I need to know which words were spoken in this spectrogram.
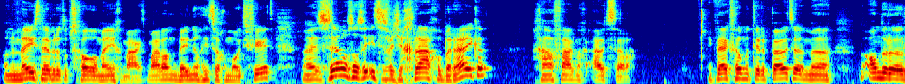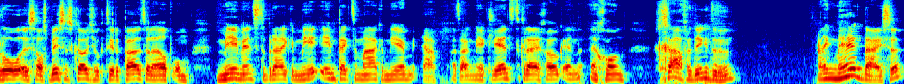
want de meesten hebben het op school al meegemaakt. Maar dan ben je nog niet zo gemotiveerd. Maar zelfs als er iets is wat je graag wil bereiken, gaan we vaak nog uitstellen. Ik werk veel met therapeuten. Mijn, andere rol is als business coach ik therapeuten help om meer mensen te bereiken, meer impact te maken, meer, ja, uiteindelijk meer cliënten te krijgen ook en, gewoon gave dingen te doen. En ik merk bij ze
